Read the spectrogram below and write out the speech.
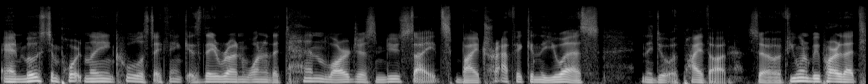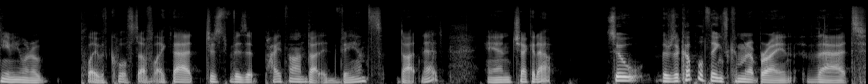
and most importantly and coolest, I think, is they run one of the 10 largest news sites by traffic in the US and they do it with Python. So if you want to be part of that team, you want to play with cool stuff like that, just visit python.advance.net and check it out. So there's a couple of things coming up, Brian, that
